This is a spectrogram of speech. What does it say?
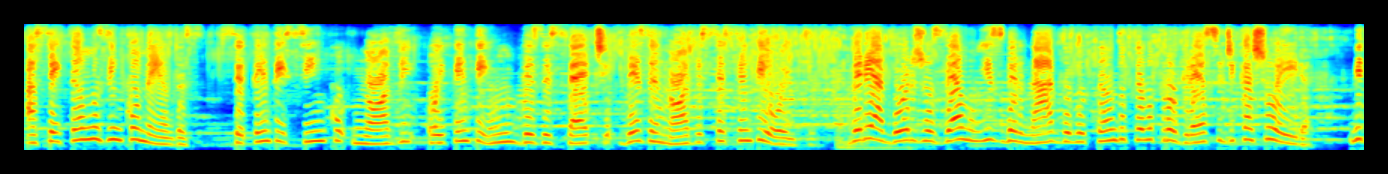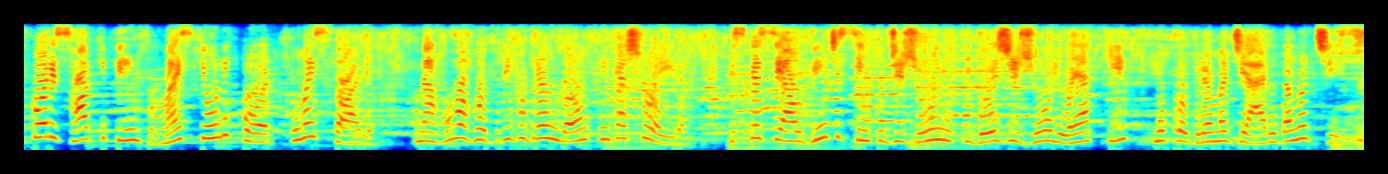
Aceitamos encomendas 75 9 81 17 19 68. Vereador José Luiz Bernardo lutando pelo progresso de Cachoeira. Licores Rock Pinto, mais que um licor, uma história. Na rua Rodrigo Brandão, em Cachoeira. Especial 25 de junho e 2 de julho é aqui no programa Diário da Notícia.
